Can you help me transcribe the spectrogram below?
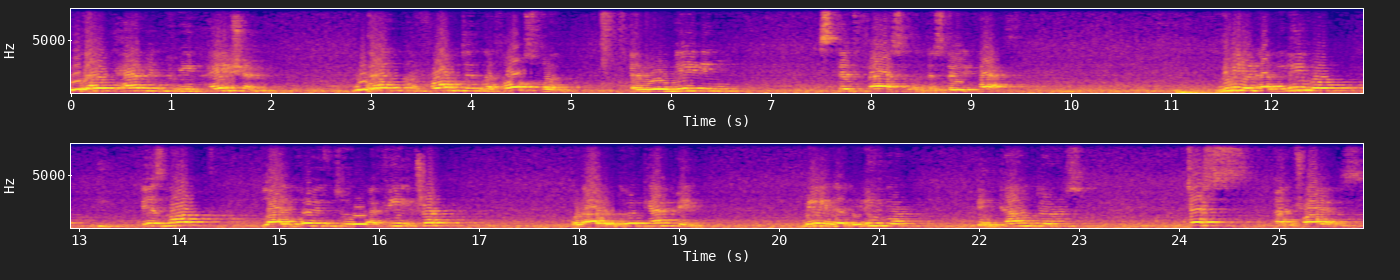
without having to be patient, without confronting the falsehood and remaining steadfast on the straight path. Being a believer is not like going to a field trip or outdoor camping. Being a believer encounters tests and trials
